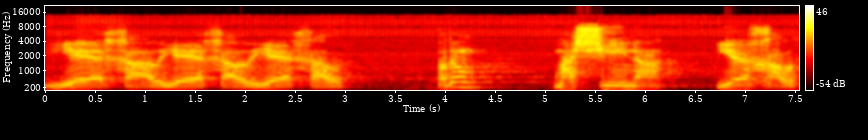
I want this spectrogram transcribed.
ехал, ехал, ехал. Потом машина ехал.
